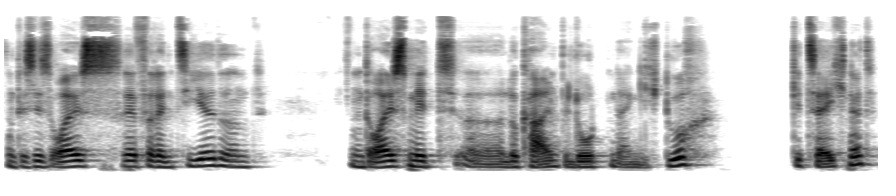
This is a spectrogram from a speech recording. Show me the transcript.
Und das ist alles referenziert und, und alles mit äh, lokalen Piloten eigentlich durchgezeichnet.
